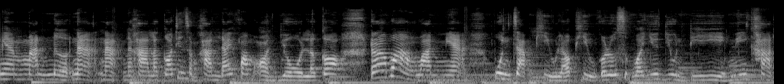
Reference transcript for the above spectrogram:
เนี่ยมันเหนอะหนะหนักนะคะ แล้วก็ที่สำคัญได้ความอ่อนโยน แล้วก็ระหว่างวันเนี่ยปุ่นจับผิวแล้วผิวก็รู้สึกว่ายืดหยุ่นดีไม่ขาด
